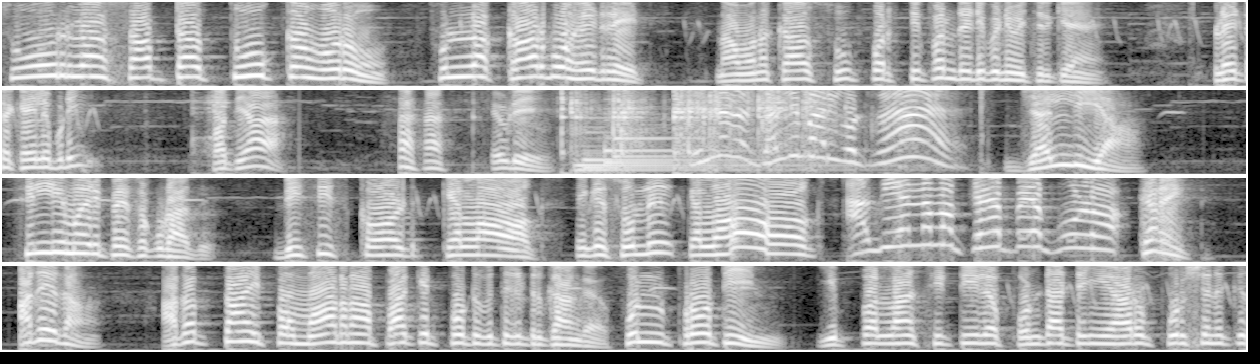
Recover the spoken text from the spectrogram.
சோறுலாம் சாப்பிட்டா தூக்கம் வரும். ஃபுல்லா கார்போஹைட்ரேட் நான் உனக்காக சூப்பர் டிஃபன் ரெடி பண்ணி வச்சிருக்கேன். பிளேட்டை கையில பிடி. பாத்தியா? எப்படி? என்னடா தள்ளி மாறி கொட்டுற? ஜல்லியா? சில்லி மாதிரி பேசக்கூடாது. திஸ் இஸ் கால்ட் கெலாக்ஸ் எங்க சொல்லு கெலாக்ஸ் அது என்னமோ கேப்பே கூடும் கரெக்ட் அதேதான். அதத்தான் இப்ப மாடர்னா பாக்கெட் போட்டு வித்துக்கிட்டு இருக்காங்க. ஃபுல் புரோட்டீன் இப்பெல்லாம் சிட்டில பொண்டாட்டிங்க யாரும் புருஷனுக்கு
